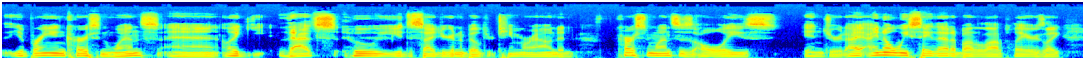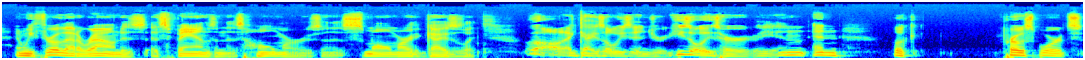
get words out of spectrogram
You bring in Carson Wentz, and like that's who you decide you're going to build your team around. And Carson Wentz is always injured. I, I know we say that about a lot of players, like, and we throw that around as as fans and as homers and as small market guys. Is like, oh, that guy's always injured. He's always hurt. And and look, pro sports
